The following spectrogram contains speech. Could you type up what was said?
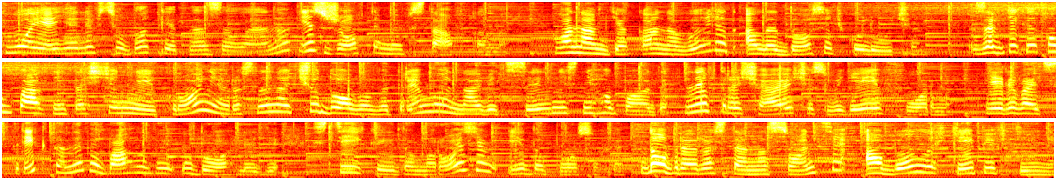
Хвоя ялівцю блакитно-зелена із жовтими вставками. Вона м'яка на вигляд, але досить колюча. Завдяки компактній та щільній кроні рослина чудово витримує навіть сильні снігопади, не втрачаючи своєї форми. Ялівець стрікта невибагливий у догляді, стійкий до морозів і до посухи. Добре росте на сонці або в легкій півтіні,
